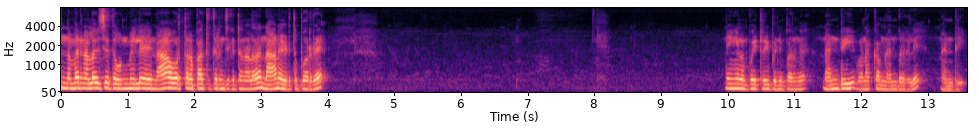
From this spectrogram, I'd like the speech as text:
இந்த மாதிரி நல்ல விஷயத்த உண்மையிலே நான் ஒருத்தரை பார்த்து தெரிஞ்சுக்கிட்டனால தான் நானும் எடுத்து போடுறேன். நீங்களும் போய் ட்ரை பண்ணி பாருங்கள் நன்றி வணக்கம் நண்பர்களே. நன்றி.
